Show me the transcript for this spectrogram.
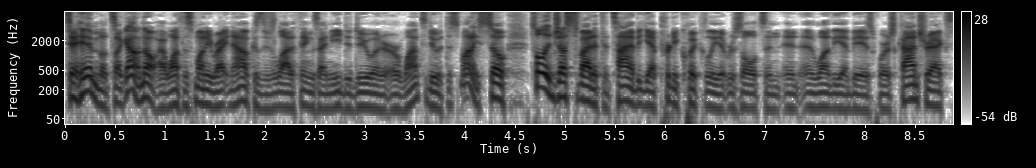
to him, it's like, oh no, I want this money right now because there's a lot of things I need to do or, or, want to do with this money. So totally justified at the time, but yeah, pretty quickly it results in, in, in one of the NBA's worst contracts,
